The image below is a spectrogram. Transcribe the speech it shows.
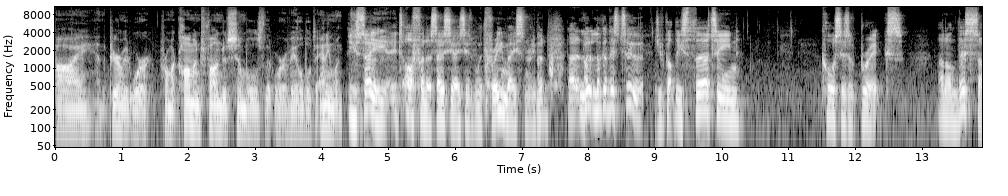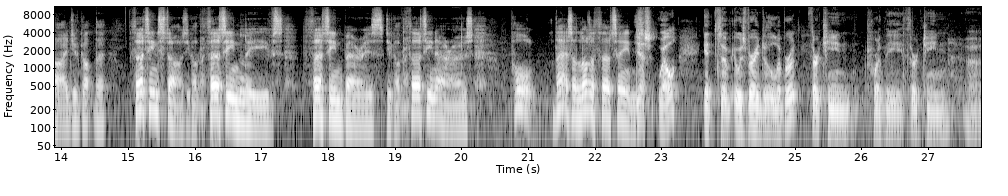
eye and the pyramid were from a common fund of symbols that were available to anyone. You say it's often associated with Freemasonry, but uh, look, look at this too. You've got these 13 courses of bricks, and on this side you've got the 13 stars, you've got 13 leaves, 13 berries, you've got 13 arrows. Paul, that is a lot of 13s. Yes, well, it, uh, it was very deliberate. 13 for the 13 uh,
